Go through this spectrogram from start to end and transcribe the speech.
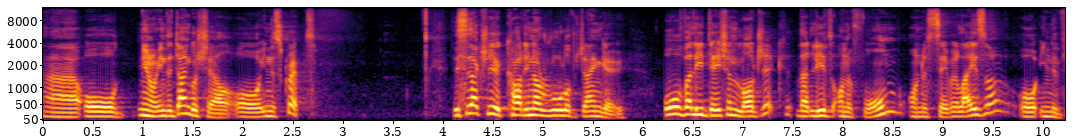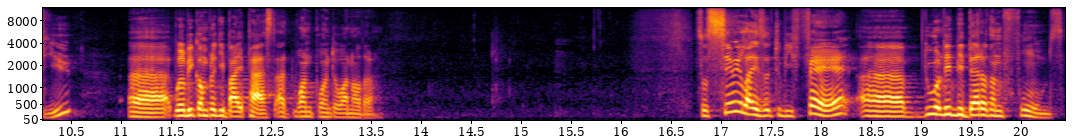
uh, or you know, in the Django shell, or in the script. This is actually a cardinal rule of Django. All validation logic that lives on a form, on a serializer, or in a view, uh, will be completely bypassed at one point or another. So serializer, to be fair, uh, do a little bit better than forms,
